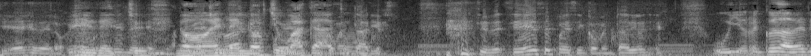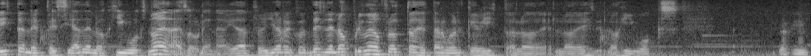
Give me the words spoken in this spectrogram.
Si es de los Es de si es no, es de los pues, comentarios. si, si es ese, pues sin comentarios. Uy, yo recuerdo haber visto el especial de los Ewoks, no era sobre Navidad, pero yo recuerdo desde los primeros productos de Star Wars que he visto lo de, lo de los Ewoks. los Ewoks,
